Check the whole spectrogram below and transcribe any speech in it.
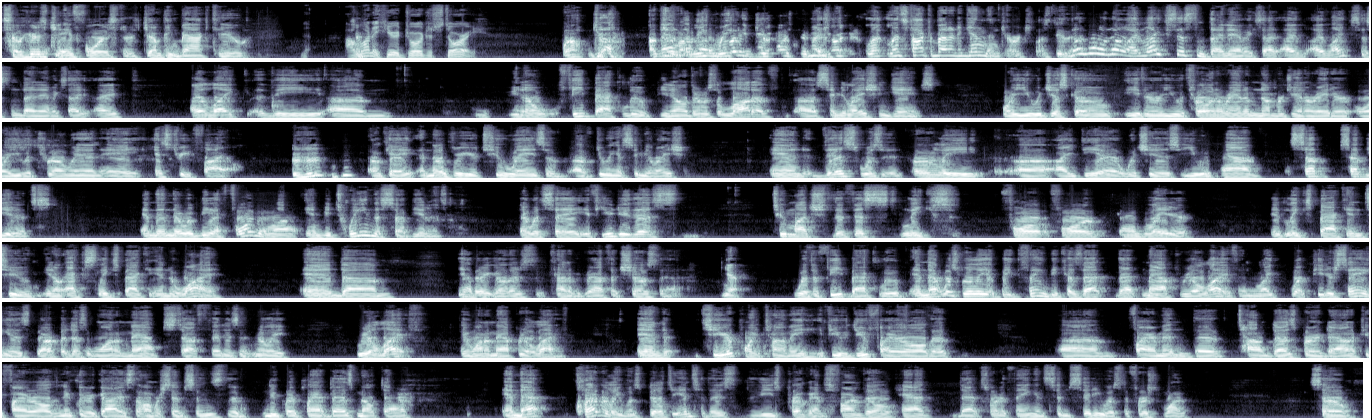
So here's Jay Forrester jumping back to. I want to hear George's story. Well, George, okay, no, well, no, we, we, George, let, us talk about it again, then, George. Let's do that. No, no, no. I like system dynamics. I, I, I like system dynamics. I, I, I like the um, you know feedback loop. You know, there was a lot of uh, simulation games where you would just go either you would throw in a random number generator or you would throw in a history file. Mm-hmm. Okay, and those were your two ways of, of doing a simulation. And this was an early uh, idea, which is you would have sub subunits, and then there would be a formula in between the subunits that would say if you do this too much, that this leaks for for turns later, it leaks back into you know X leaks back into Y, and um, yeah, there you go. There's kind of a graph that shows that. Yeah. With a feedback loop. And that was really a big thing because that that mapped real life. And like what peter's saying is darpa doesn't want to map stuff that isn't really real life. They want to map real life. And to your point tommy if you do fire all the um, firemen the town does burn down if you fire all the nuclear guys the homer simpsons the nuclear plant does melt down and that cleverly was built into those these programs farmville had that sort of thing. And SimCity was the first one. So,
